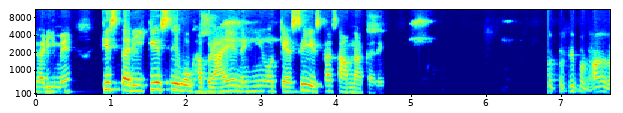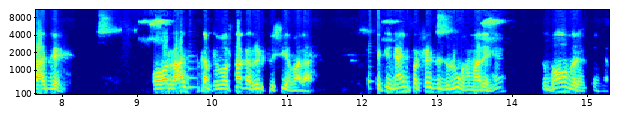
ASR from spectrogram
घड़ी में किस तरीके से वो घबराए नहीं और कैसे इसका सामना करें? कृषि प्रधान राज्य है। और राज्य का व्यवस्था का ऋण कृषि हमारा है। एटी नाइन परसेंट जो लोग हमारे हैं तो गाँव में रहते हैं।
